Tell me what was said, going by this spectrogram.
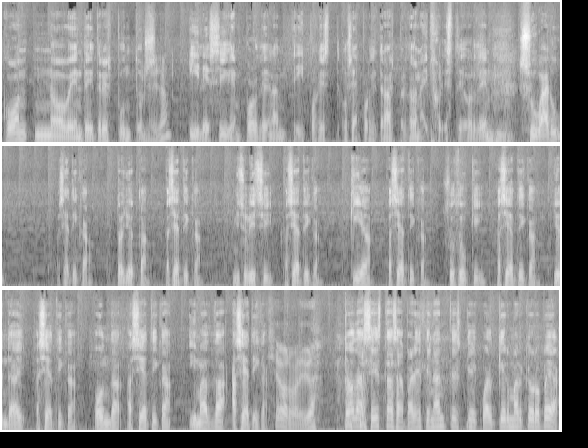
con 93 puntos. Mira. Y le siguen por delante y por este, o sea, por detrás, perdona, y por este orden, Subaru, asiática, Toyota, asiática, Mitsubishi, asiática, Kia, asiática, Suzuki, asiática, Hyundai, asiática, Honda, asiática y Mazda, asiática. Qué barbaridad. Todas estas aparecen antes que cualquier marca europea.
